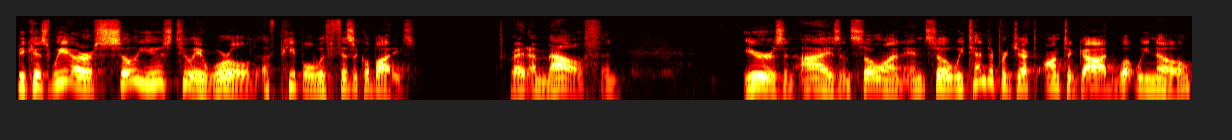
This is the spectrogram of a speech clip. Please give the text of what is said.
Because we are so used to a world of people with physical bodies, right? A mouth and ears and eyes and so on. And so we tend to project onto God what we know.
